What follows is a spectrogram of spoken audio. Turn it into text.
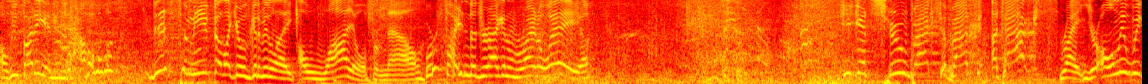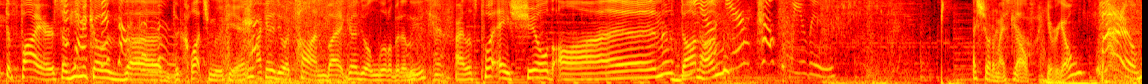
Are we fighting it now? This to me felt like it was gonna be like a while from now. We're fighting the dragon right away. He gets two back-to-back attacks? Right, you're only weak to fire, so Himeko is the, the clutch move here. Not gonna do a ton, but gonna do a little bit at least. All right, let's put a shield on Dan Heng. here? How can we lose? I showed it myself. Here we go. Bam!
